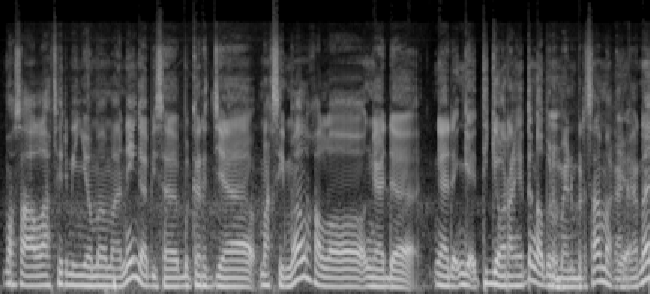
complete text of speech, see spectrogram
masalah Firmino sama Mane nggak bisa bekerja maksimal kalau nggak ada nggak ada nggak tiga orang itu nggak bermain bersama kan. Karena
